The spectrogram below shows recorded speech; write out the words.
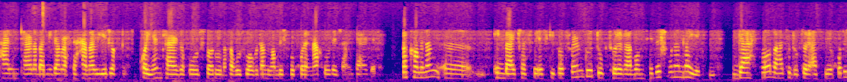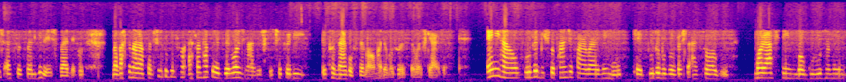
حل می‌کردم بعد میدم رفته همه رو یه جا قایم کرده قرصا رو مثلا قرص بودم بودم بهش بخوره نخورده جنگ کرده. و کاملا این برچسب اسکیزوفرن بود. دکتر روان پزشک بودم نه یکی. ده تا و حتی دکتر اصلی خودش استثالی بهش زده بود. و وقتی من رفتم چیز بود اصلا حتی ازدواج نداشته چطوری تو نگفته و آمده با تو ازدواج کرده. Anyhow روز 25 فروردین بود که روز بزرگداشت عطار بود. ما رفتیم با گروهمون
